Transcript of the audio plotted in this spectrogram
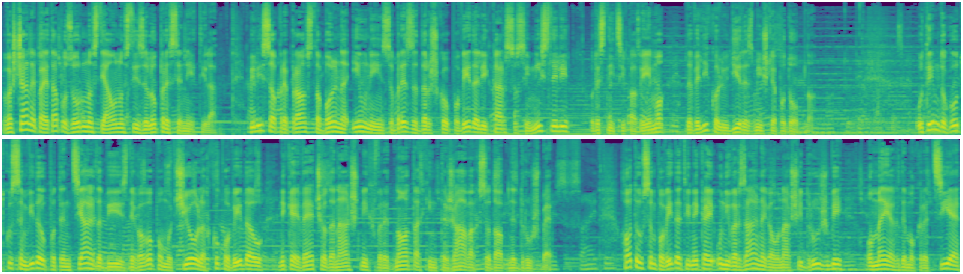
Vaščane pa je ta pozornost javnosti zelo presenetila. Bili so preprosto bolj naivni in so brez zadržkov povedali, kar so si mislili, v resnici pa vemo, da veliko ljudi razmišlja podobno. V tem dogodku sem videl potencial, da bi z njegovo pomočjo lahko povedal nekaj več o današnjih vrednotah in težavah sodobne družbe. Hotev sem povedati nekaj univerzalnega v naši družbi, o mejah demokracije,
